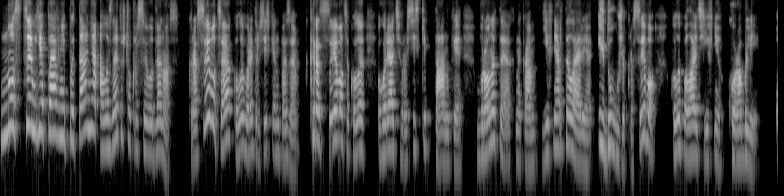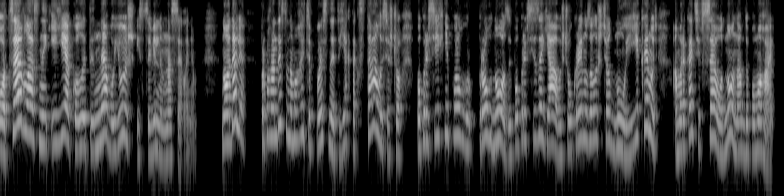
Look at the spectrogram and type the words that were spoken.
Ну, з цим є певні питання, але знаєте, що красиво для нас? Красиво це коли горять російські НПЗ. Красиво це коли горять російські танки, бронетехніка, їхня артилерія. І дуже красиво, коли палають їхні кораблі. Оце, власне, і є, коли ти не воюєш із цивільним населенням. Ну а далі пропагандисти намагаються пояснити, як так сталося, що, попри всі їхні прогнози, попри всі заяви, що Україну залишить одну, її кинуть, американці все одно нам допомагають.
